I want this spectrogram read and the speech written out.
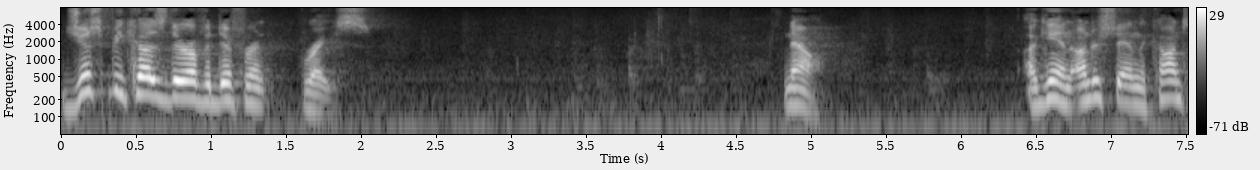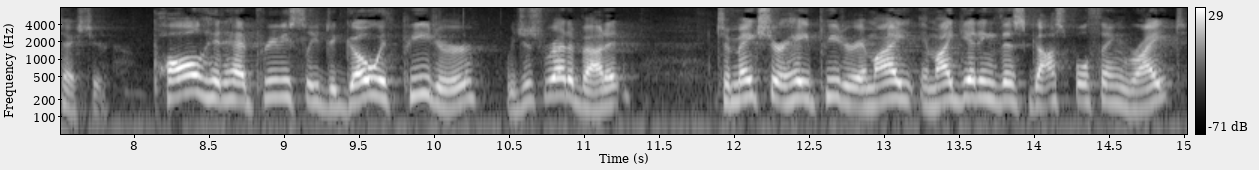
just because they're of a different race. Now, again, understand the context here. Paul had had previously to go with Peter, we just read about it, to make sure, hey, Peter, am I, am I getting this gospel thing right?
